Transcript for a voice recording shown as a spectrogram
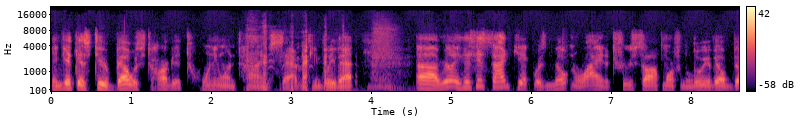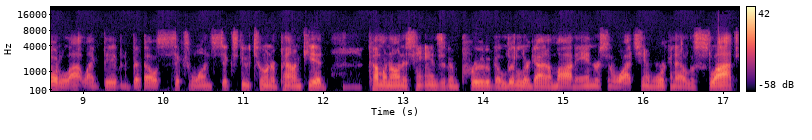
And get this too, Bell was targeted 21 times Saturday. Can you believe that? Uh, really, his, his sidekick was Milton Wright, a true sophomore from Louisville, built a lot like David Bell, 6'1", 6'2", 200 pound kid. Coming on, his hands have improved. A littler guy, Amad Anderson, watch him working out of the slot.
